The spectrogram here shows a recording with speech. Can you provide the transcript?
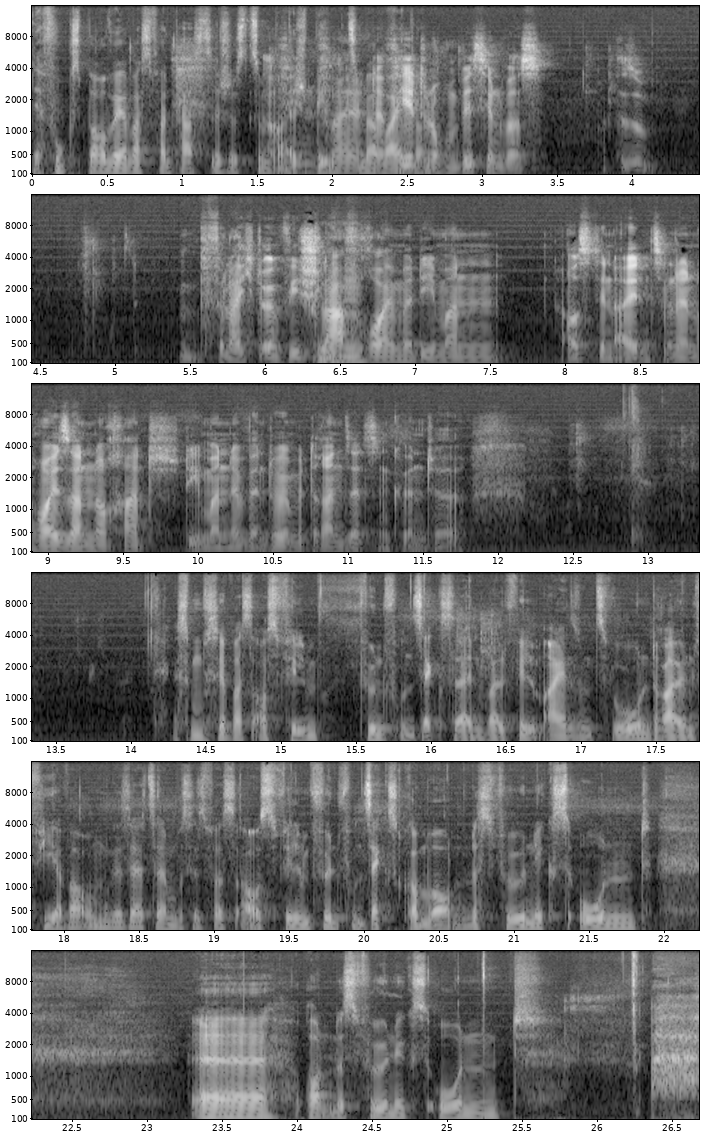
Der Fuchsbau wäre was Fantastisches zum Auf Beispiel. Jeden Fall. Da fehlte noch ein bisschen was. Also vielleicht irgendwie Schlafräume, mhm. die man aus den einzelnen Häusern noch hat, die man eventuell mit dran setzen könnte. Es muss ja was aus Film 5 und 6 sein, weil Film 1 und 2 und 3 und 4 war umgesetzt. Dann muss jetzt was aus Film 5 und 6 kommen. Orden des Phönix und äh, Orden des Phönix und ah,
